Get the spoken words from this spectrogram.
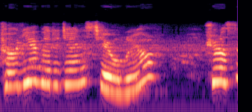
köylüye vereceğiniz şey oluyor. Şurası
